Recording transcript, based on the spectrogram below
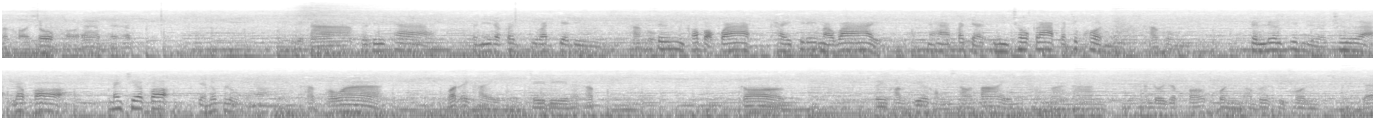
มาขอโชคขอราบนะครับ สวัสดีครับสวัสดีค่ะ ตอนนี้เราก็ที่วัดเจดีย์ครับผมซึ่งเขาบอกว่าใครที่ได้มาไหว้นะฮะก็จะมีโชคลาภกันทุกคน ครับผมเป็นเรื่องที่เหลือเชื่อ แล้วก็ไม่เชื่อก็อย่าลบหลู่เนาะครับ เพราะว่าวัดไอ้ไข่เจดีย์นะครับ ก็เป็นความเชื่อของชาวใต้นะครับมานานนะฮะโดยเฉพาะคนอำเภอศรีชนและ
